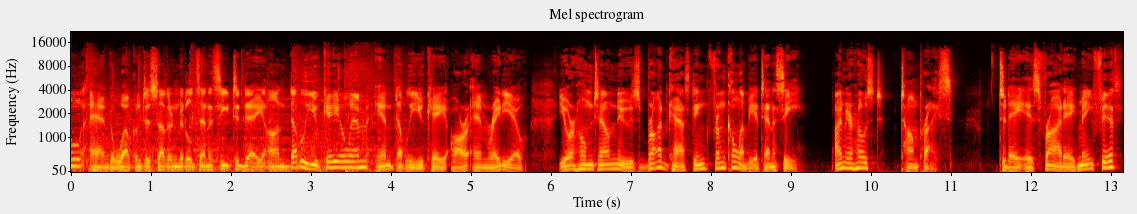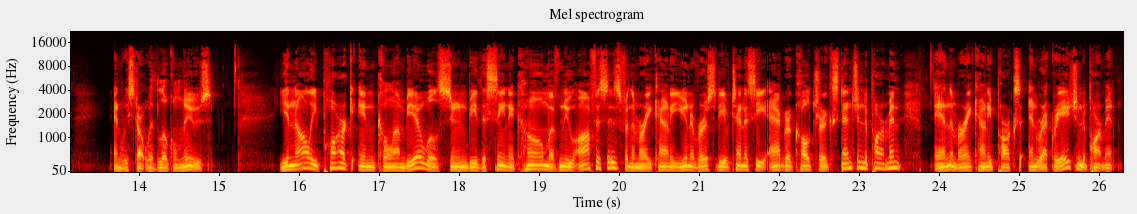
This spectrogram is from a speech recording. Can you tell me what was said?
And welcome to Southern Middle Tennessee today on WKOM and WKRM Radio, your hometown news broadcasting from Columbia, Tennessee. I'm your host, Tom Price. Today is Friday, May 5th, and we start with local news. Yanahli Park in Columbia will soon be the scenic home of new offices for the Maury County University of Tennessee Agriculture Extension Department and the Maury County Parks and Recreation Department.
